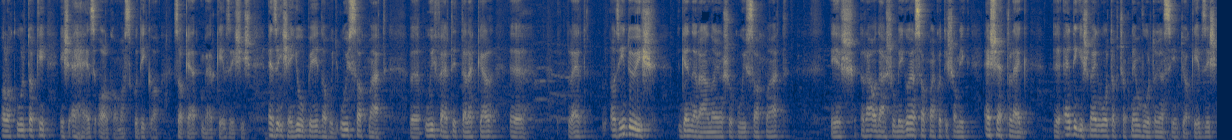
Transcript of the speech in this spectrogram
alakultak ki, és ehhez alkalmazkodik a szakemberképzés is. Ez is egy jó példa, hogy új szakmát, új feltételekkel lehet. Az idő is generál nagyon sok új szakmát, és ráadásul még olyan szakmákat is, amik esetleg eddig is megvoltak, csak nem volt olyan szintű a képzés,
